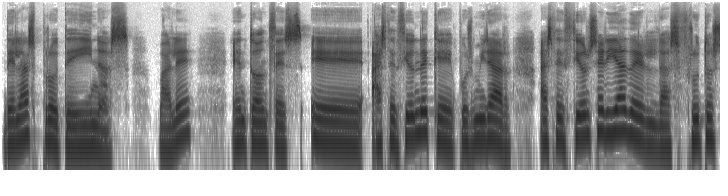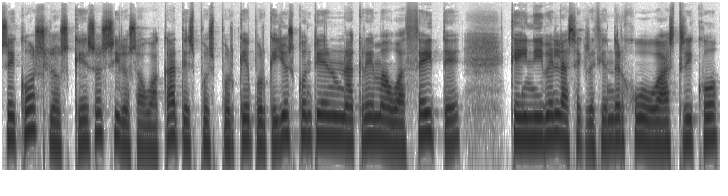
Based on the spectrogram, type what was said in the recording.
de las proteínas. ¿Vale? Entonces, eh, a excepción de que, pues mirar, a excepción sería de los frutos secos, los quesos y los aguacates. Pues ¿por qué? Porque ellos contienen una crema o aceite que inhiben la secreción del jugo gástrico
